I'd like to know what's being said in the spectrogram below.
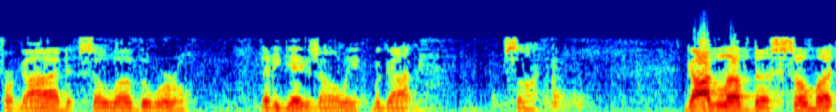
For God so loved the world that he gave his only begotten son. God loved us so much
